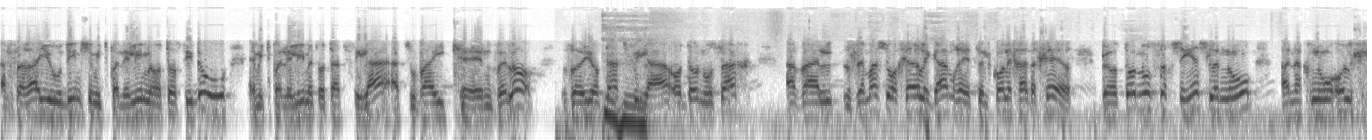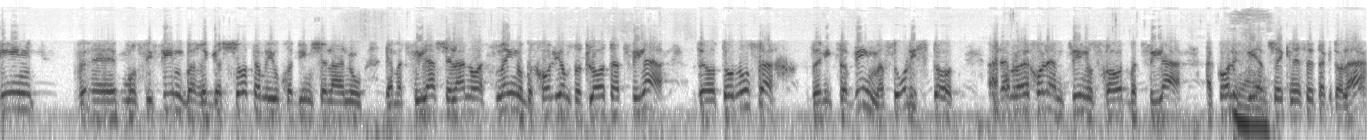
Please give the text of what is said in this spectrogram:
עשרה יהודים שמתפללים מאותו סידור, הם מתפללים את אותה תפילה? התשובה היא כן ולא. זוהי אותה תפילה, אותו נוסח, אבל זה משהו אחר לגמרי אצל כל אחד אחר. באותו נוסח שיש לנו, אנחנו הולכים ומוסיפים ברגשות המיוחדים שלנו, גם התפילה שלנו עצמנו בכל יום זאת לא אותה תפילה, זה אותו נוסח, זה ניצבים, אסור לסטות. אדם לא יכול להמציא נוסחאות בתפילה, הכל לפי אנשי כנסת הגדולה,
